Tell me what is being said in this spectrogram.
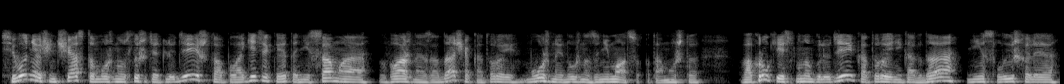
Сегодня очень часто можно услышать от людей, что апологетика – это не самая важная задача, которой можно и нужно заниматься, потому что вокруг есть много людей, которые никогда не слышали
